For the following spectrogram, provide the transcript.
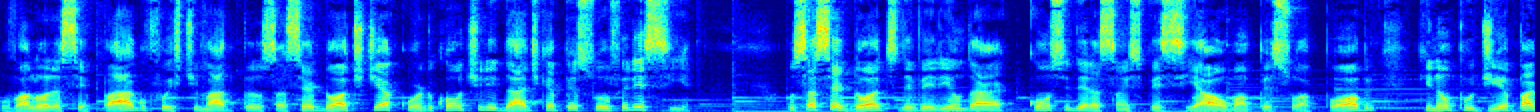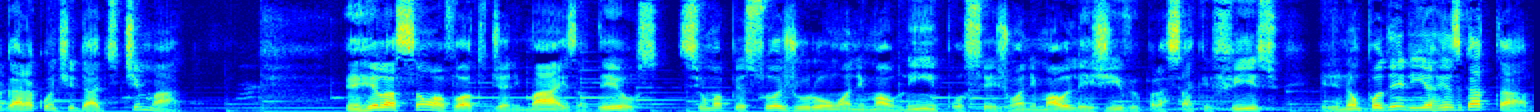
O valor a ser pago foi estimado pelo sacerdote de acordo com a utilidade que a pessoa oferecia. Os sacerdotes deveriam dar consideração especial a uma pessoa pobre que não podia pagar a quantidade estimada. Em relação ao voto de animais a Deus, se uma pessoa jurou um animal limpo, ou seja, um animal elegível para sacrifício, ele não poderia resgatá-lo.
